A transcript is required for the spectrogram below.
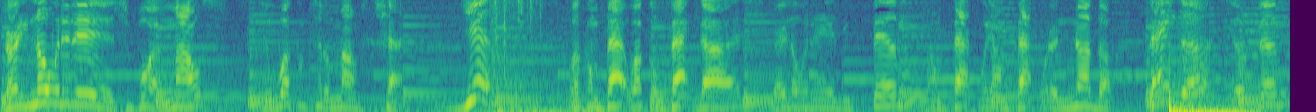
You already know what it is. Your boy Mouse, and welcome to the Mouse Trap. Yeah! Welcome back, welcome back, guys. You already know what it is. You feel me? I'm back with it. I'm back with another banger. You feel me?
